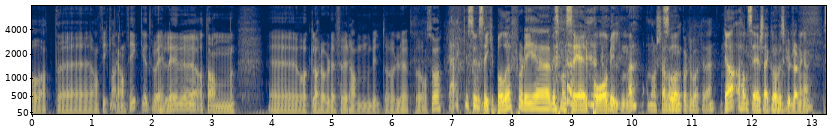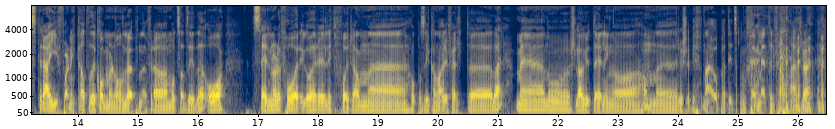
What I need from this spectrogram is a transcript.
over at uh, han fikk det han fikk. Jeg tror heller eh, at han uh, var klar over det før han begynte å løpe også. jeg er ikke så sikker på det, fordi uh, hvis man ser på bildene Så- går tilbake der. Ja, han ser seg ikke over skulderen engang. Streifer han ikke at det kommer noen løpende fra motsatt side? Og selv når det foregår litt foran eh, holdt på å si Kanarifeltet der, med noe slagutdeling, og han mm. ruslebiffen er jo på et tidspunkt fem meter fra meg, tror jeg,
